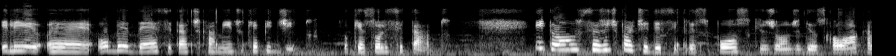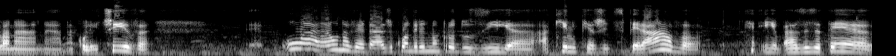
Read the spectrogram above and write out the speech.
ele é, obedece taticamente o que é pedido, o que é solicitado. Então, se a gente partir desse pressuposto que o João de Deus coloca lá na, na, na coletiva, o Arão, na verdade, quando ele não produzia aquilo que a gente esperava, às vezes até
